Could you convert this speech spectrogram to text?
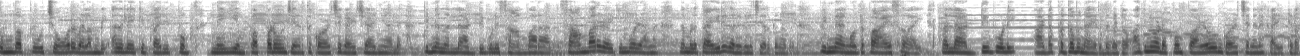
തുമ്പപ്പൂ ചോറ് വിളമ്പി അതിലേക്ക് പരിപ്പും നെയ്യും പപ്പടവും ചേർത്ത് കുഴച്ച് കഴിച്ചു കഴിഞ്ഞാൽ പിന്നെ നല്ല അടിപൊളി സാമ്പാറാണ്. സാമ്പാർ കഴിക്കുമ്പോഴാണ് നമ്മൾ തൈര് കറികൾ ചേർക്കുന്നത്. പിന്നെ അങ്ങോട്ട് പായസമായി. നല്ല അടിപൊളി അടപ്രഥമനായിരുന്നു കേട്ടോ. അതിനോടൊപ്പം പഴവും കുഴച്ചങ്ങനെ കഴിക്കണം.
